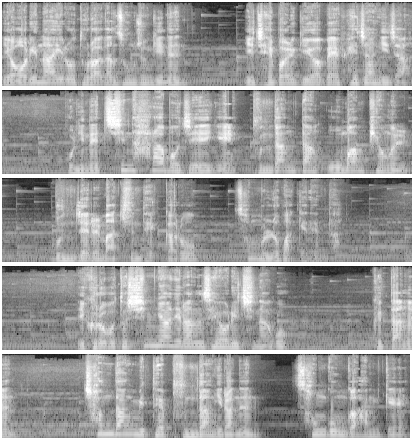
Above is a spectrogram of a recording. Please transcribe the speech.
이 어린아이로 돌아간 송중기는 이 재벌 기업의 회장이자 본인의 친할아버지에게 분당 땅 5만 평을 문제를 맞춘 대가로 선물로 받게 된다. 이 그로부터 10년이라는 세월이 지나고 그 땅은 천당 밑에 분당이라는 성공과 함께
